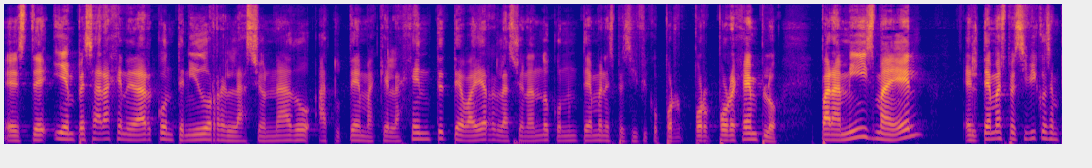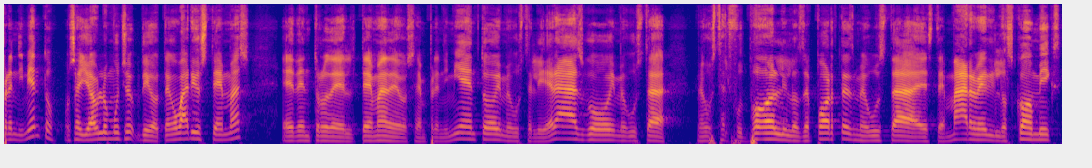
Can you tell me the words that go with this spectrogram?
este, y empezar a generar contenido relacionado a tu tema, que la gente te vaya relacionando con un tema en específico. Por, por, por ejemplo, para mí, Ismael, el tema específico es emprendimiento. O sea, yo hablo mucho, digo, tengo varios temas eh, dentro del tema de o sea, emprendimiento y me gusta el liderazgo y me gusta, me gusta el fútbol y los deportes, me gusta este Marvel y los cómics,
